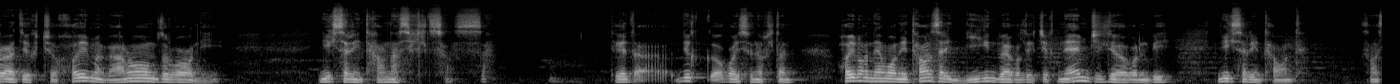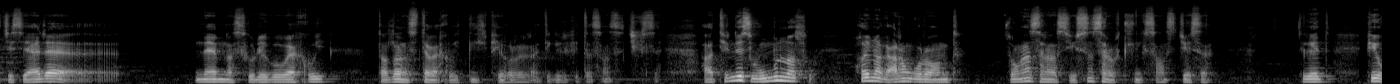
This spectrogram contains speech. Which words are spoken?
радиог чи 2016 оны 1 сарын 5-наас эхэлж сонссон. Тэгээд нэг гой сонирхолтой нь 2008 оны 5 сарын 1-нд байгуулагдж 8 жилийн нь би 1 сарын 5-нд сонсч ирсэн. Арай 8 нас хүрээгүй байх үе 7 настай байх үед л P3 радиог ерөөхдөө сонсож ирсэн. А тэрнээс өмнө нь бол 2013 онд 6 сараас 9 сар хүртэл нэг сонсч байсан. Тэгээд P3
